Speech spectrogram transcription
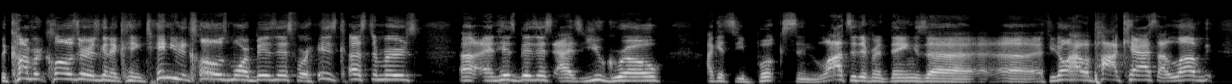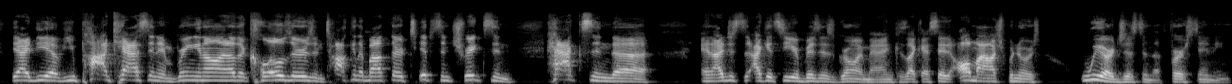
the covert closer is going to continue to close more business for his customers uh, and his business as you grow. I could see books and lots of different things. Uh, uh, if you don't have a podcast, I love the idea of you podcasting and bringing on other closers and talking about their tips and tricks and hacks and uh, and I just I could see your business growing, man. Because like I said, all my entrepreneurs, we are just in the first inning.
